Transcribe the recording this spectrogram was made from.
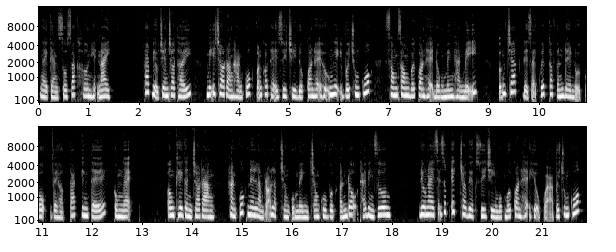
ngày càng sâu sắc hơn hiện nay. Phát biểu trên cho thấy, Mỹ cho rằng Hàn Quốc vẫn có thể duy trì được quan hệ hữu nghị với Trung Quốc song song với quan hệ đồng minh Hàn-Mỹ, vững chắc để giải quyết các vấn đề nổi cộm về hợp tác kinh tế, công nghệ. Ông Kagan cho rằng Hàn Quốc nên làm rõ lập trường của mình trong khu vực Ấn Độ-Thái Bình Dương. Điều này sẽ giúp ích cho việc duy trì một mối quan hệ hiệu quả với Trung Quốc –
